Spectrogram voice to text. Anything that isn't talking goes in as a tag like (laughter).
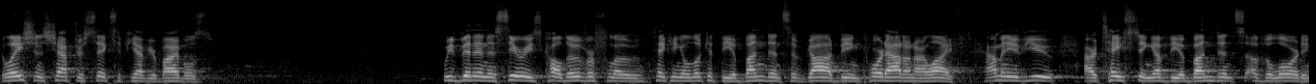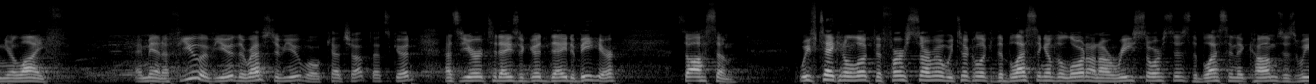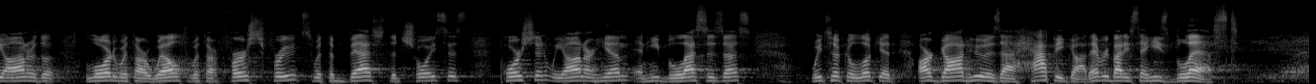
Galatians chapter 6, if you have your Bibles. We've been in a series called Overflow, taking a look at the abundance of God being poured out on our life. How many of you are tasting of the abundance of the Lord in your life? Amen. A few of you, the rest of you will catch up. That's good. That's your today's a good day to be here. It's awesome. We've taken a look, the first sermon, we took a look at the blessing of the Lord on our resources, the blessing that comes as we honor the Lord with our wealth, with our first fruits, with the best, the choicest portion. We honor Him and He blesses us. We took a look at our God who is a happy God. Everybody say He's blessed.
